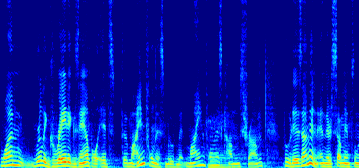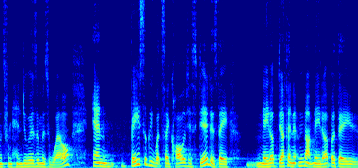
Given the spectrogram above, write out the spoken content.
one really great example, it's the mindfulness movement. Mindfulness mm. comes from Buddhism, and, and there's some influence from Hinduism as well. And basically, what psychologists did is they made up defini- not made up, but they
